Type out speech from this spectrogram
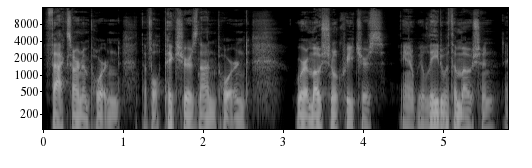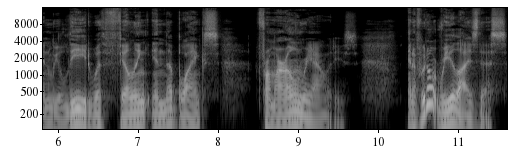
Facts aren't important. The full picture is not important. We're emotional creatures and we lead with emotion and we lead with filling in the blanks from our own realities. And if we don't realize this,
